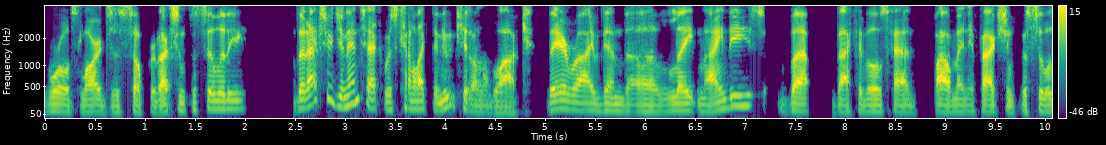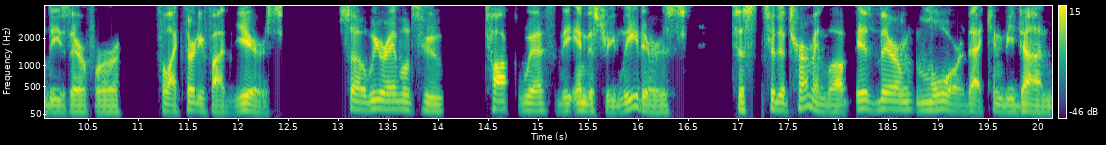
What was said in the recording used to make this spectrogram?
world's largest cell production facility. But actually, Genentech was kind of like the new kid on the block. They arrived in the late 90s, but Vacaville's had biomanufacturing facilities there for, for like 35 years. So we were able to talk with the industry leaders to, to determine, well, is there more that can be done?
